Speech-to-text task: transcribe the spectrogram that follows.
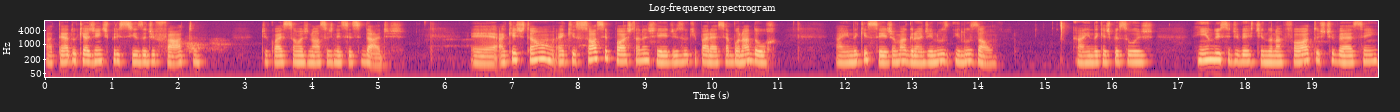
até do que a gente precisa de fato, de quais são as nossas necessidades. É, a questão é que só se posta nas redes o que parece abonador, ainda que seja uma grande ilusão, ainda que as pessoas rindo e se divertindo na foto, estivessem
